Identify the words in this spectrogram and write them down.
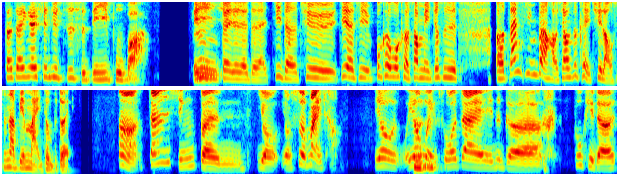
大家应该先去支持第一部吧。嗯，对对对对，记得去记得去 BookWalker 上面，就是呃单行本好像是可以去老师那边买，对不对？嗯，单行本有有设卖场，有有委托在那个 Bookie 的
